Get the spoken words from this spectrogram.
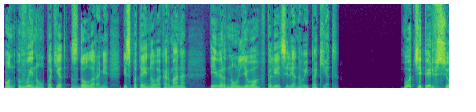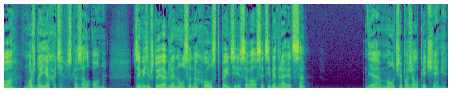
Он вынул пакет с долларами из потайного кармана и вернул его в полиэтиленовый пакет. «Вот теперь все, можно ехать», — сказал он. Заметив, что я оглянулся на холст, поинтересовался, «Тебе нравится?» Я молча пожал плечами.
